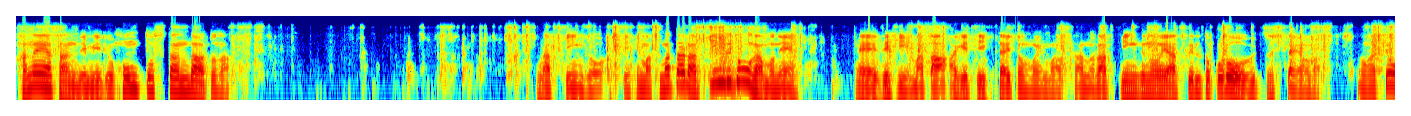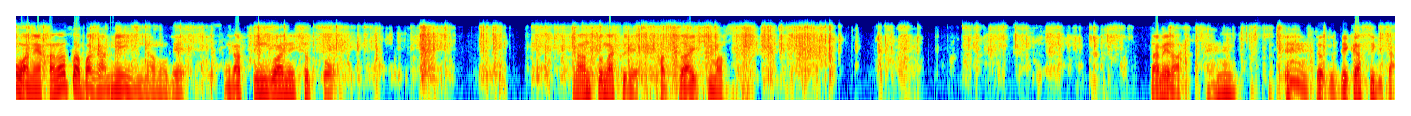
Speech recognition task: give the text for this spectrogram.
花屋さんで見るほんとスタンダードなラッピングをしていきます。またラッピング動画もね、えー、ぜひまた上げていきたいと思います。あの、ラッピングのやってるところを映したようなのが、今日はね、花束がメインなので、ラッピングはね、ちょっとなんとなくで割愛します。ダメだ。ちょっとでかすぎた。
